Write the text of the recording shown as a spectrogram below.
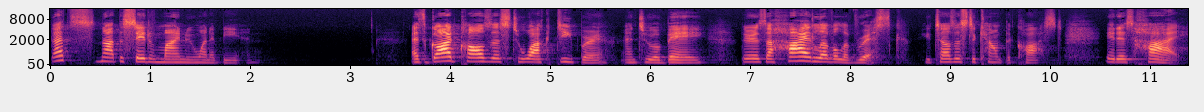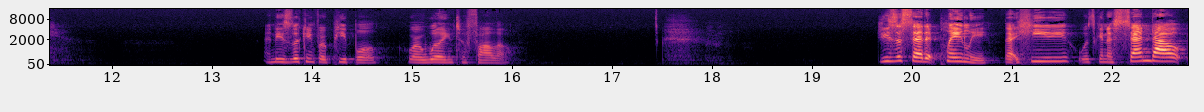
that's not the state of mind we want to be in. As God calls us to walk deeper and to obey, there is a high level of risk. He tells us to count the cost. It is high. And He's looking for people who are willing to follow. Jesus said it plainly that he was going to send out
